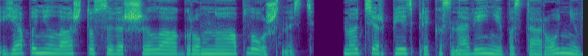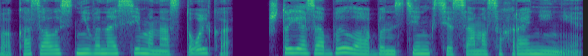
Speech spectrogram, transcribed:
Я поняла, что совершила огромную оплошность, но терпеть прикосновение постороннего казалось невыносимо настолько, что я забыла об инстинкте самосохранения.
